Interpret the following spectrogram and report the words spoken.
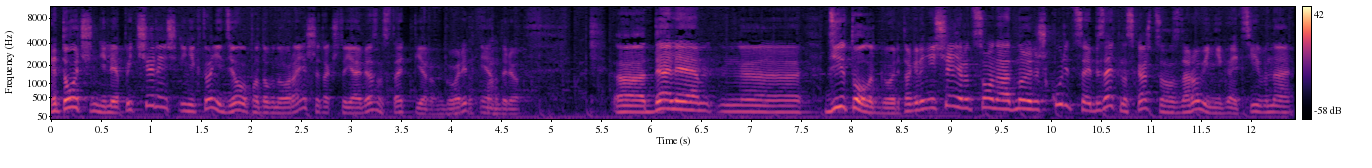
Это очень нелепый челлендж, и никто не делал подобного раньше, так что я обязан стать первым, говорит Эндрю. Э, Далее, э, диетолог говорит, ограничение рациона одной лишь курицы обязательно скажется на здоровье негативно.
